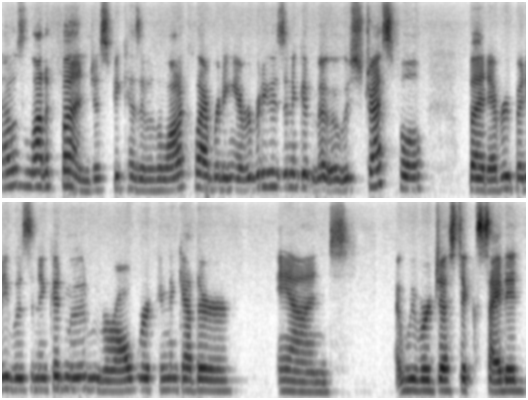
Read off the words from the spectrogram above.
that was a lot of fun just because it was a lot of collaborating. Everybody was in a good mood. It was stressful, but everybody was in a good mood. We were all working together and we were just excited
